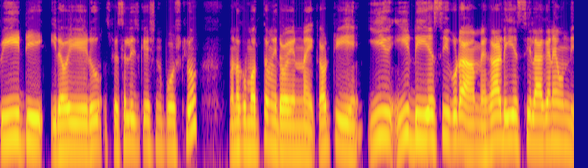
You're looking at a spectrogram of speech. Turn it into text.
పీఈటీ ఇరవై ఏడు స్పెషల్ ఎడ్యుకేషన్ పోస్టులు మనకు మొత్తం ఇరవై ఉన్నాయి. కాబట్టి ఈ ఈ డిఎస్సి కూడా మెగా డిఎస్సి లాగానే ఉంది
